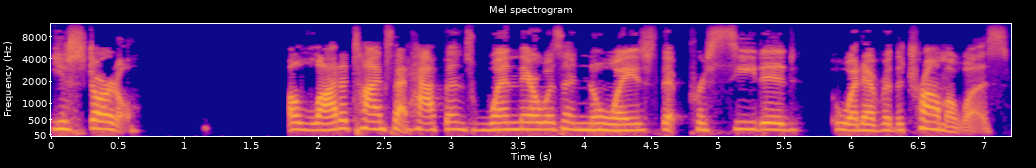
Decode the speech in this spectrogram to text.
you startle a lot of times that happens when there was a noise that preceded whatever the trauma was.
